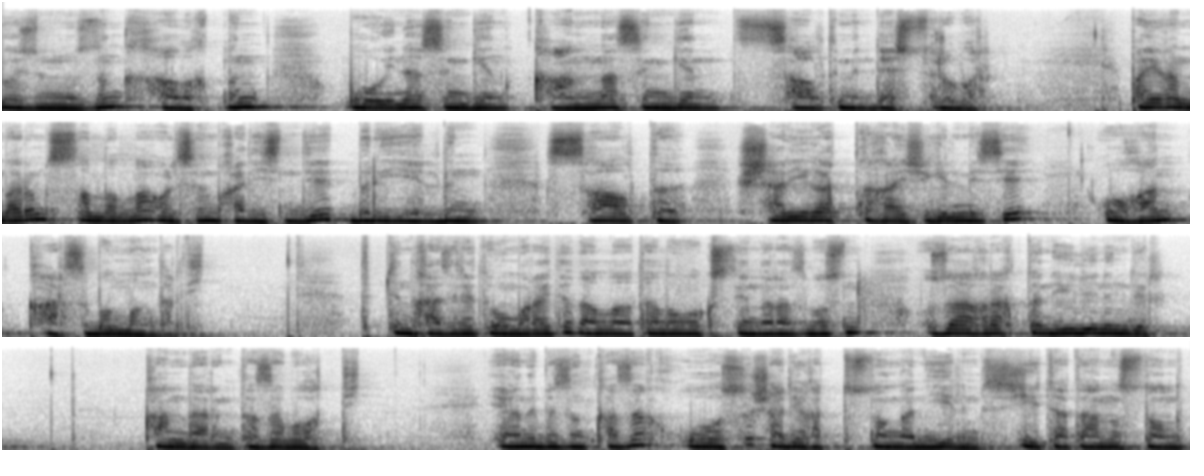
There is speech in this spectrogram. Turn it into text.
өзіміздің халықтың бойына сіңген қанына сіңген салты мен дәстүрі бар. Пайғамбарымыз саллаллаху алейхи вассалам хадисінде бір елдің салты шариғатқа қайшы келмесе оған қарсы болмаңдар дейді. Тіптен хазіреті омар айтады алла тағала ол кісіден наразы болсын ұзағырақтан үйленіңдер қандарың таза болады дейді. Яғни біздің қазақ осы шариғатты ұстанған еліміз жеті атаны ұстанып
